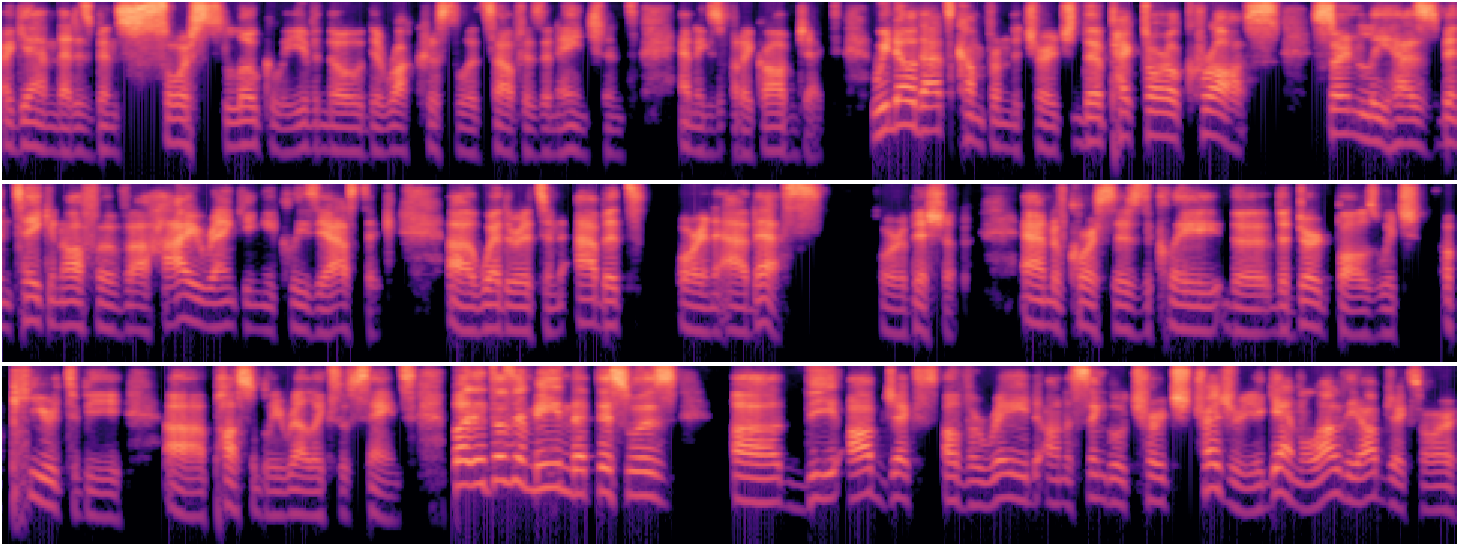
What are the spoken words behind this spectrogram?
again, that has been sourced locally, even though the rock crystal itself is an ancient and exotic object. We know that's come from the church. The pectoral cross certainly has been taken off of a high ranking ecclesiastic, uh, whether it's an abbot or an abbess or a bishop. And of course, there's the clay, the, the dirt balls, which appear to be uh, possibly relics of saints. But it doesn't mean that this was uh, the objects of a raid on a single church treasury. Again, a lot of the objects are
